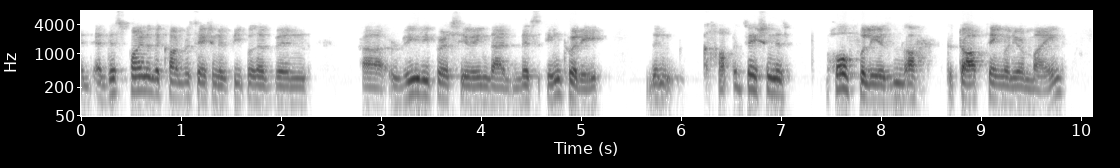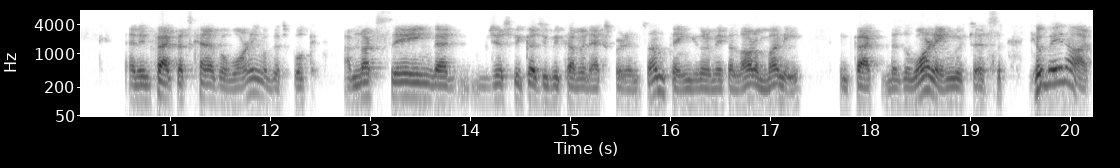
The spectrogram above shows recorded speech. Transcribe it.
At, at this point of the conversation if people have been uh, really pursuing that this inquiry then compensation is hopefully is not the top thing on your mind. And in fact, that's kind of a warning of this book. I'm not saying that just because you become an expert in something, you're going to make a lot of money. In fact, there's a warning which says you may not,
